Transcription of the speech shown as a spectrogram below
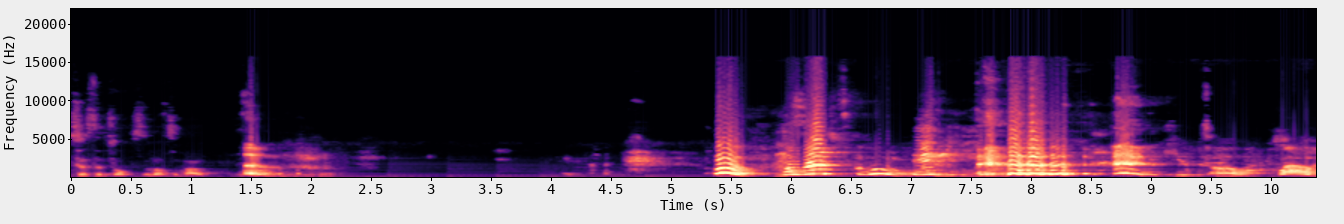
Sister talks a lot about. Um. Ooh, congrats! Ooh. Thank you. Thank you. Oh, wow.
